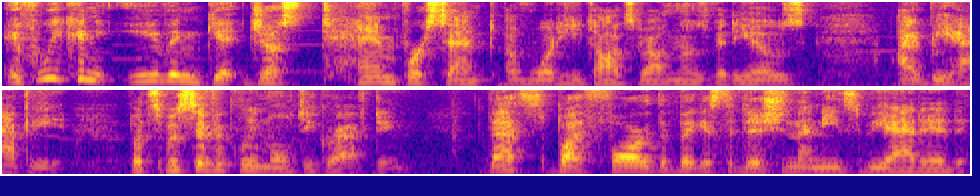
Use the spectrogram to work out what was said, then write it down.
If we can even get just 10% of what he talks about in those videos, I'd be happy. But specifically multi-crafting. That's by far the biggest addition that needs to be added,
